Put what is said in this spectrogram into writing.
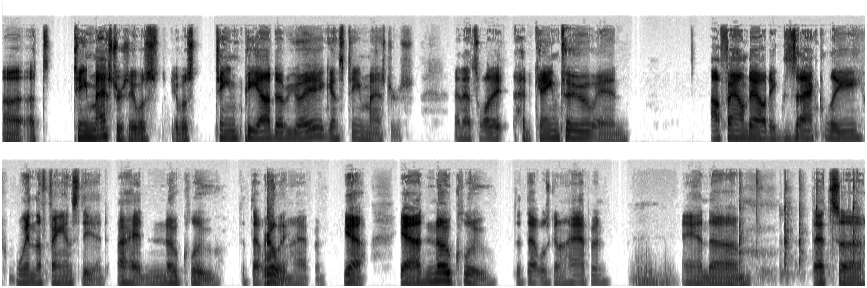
uh, a, Team Masters. It was it was Team PIWA against Team Masters, and that's what it had came to. And I found out exactly when the fans did. I had no clue that that was Really? going to happen. Yeah, yeah, I had no clue that that was going to happen, and um, that's uh,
